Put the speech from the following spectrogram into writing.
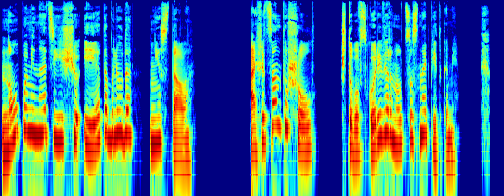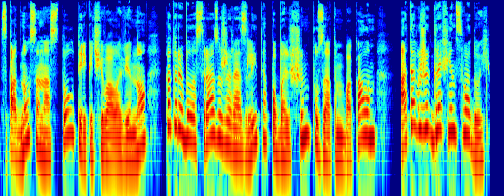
но упоминать еще и это блюдо не стала. Официант ушел, чтобы вскоре вернуться с напитками. С подноса на стол перекочевало вино, которое было сразу же разлито по большим пузатым бокалам, а также графин с водой.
